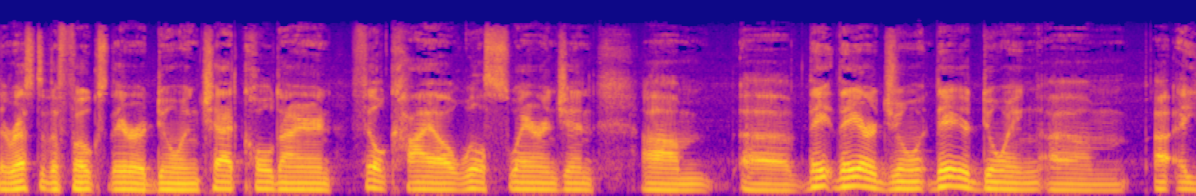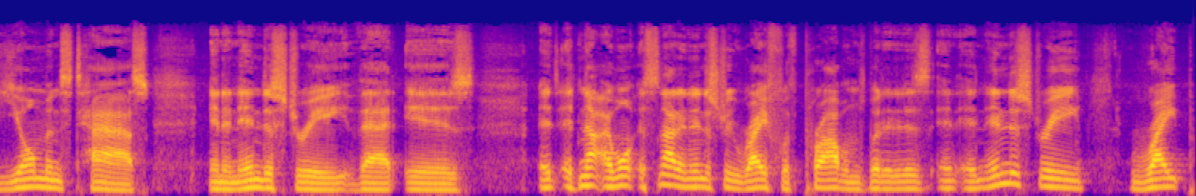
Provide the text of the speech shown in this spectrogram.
the rest of the folks there are doing. Chad Coldiron, Phil Keil, Will Swearingen, um, uh, they they are doing they are doing um, a, a yeoman's task in an industry that is it, it not I won't it's not an industry rife with problems, but it is an, an industry ripe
